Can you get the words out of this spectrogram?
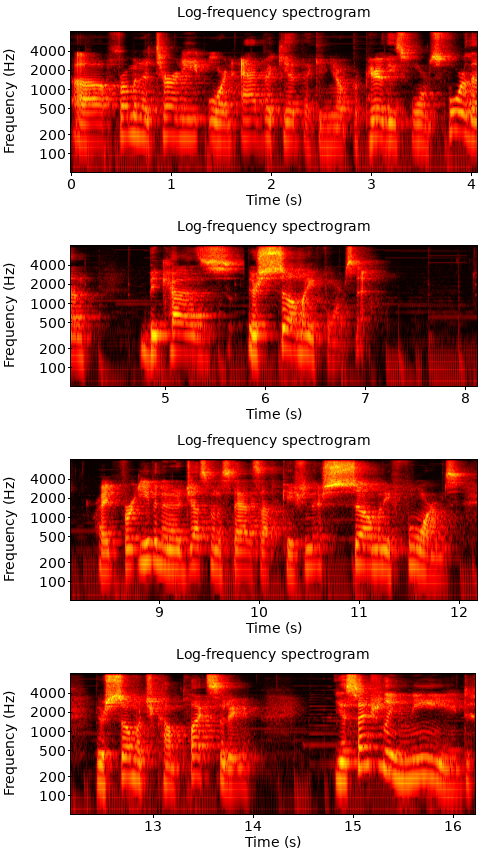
uh, from an attorney or an advocate that can, you know, prepare these forms for them because there's so many forms now, right? For even an adjustment of status application, there's so many forms. There's so much complexity. You essentially need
